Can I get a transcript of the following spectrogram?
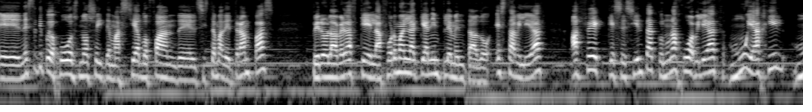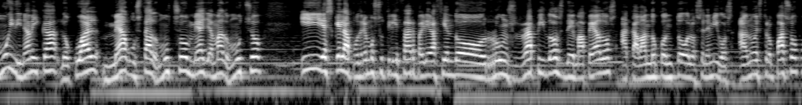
en este tipo de juegos no soy demasiado fan del sistema de trampas, pero la verdad que la forma en la que han implementado esta habilidad hace que se sienta con una jugabilidad muy ágil, muy dinámica, lo cual me ha gustado mucho, me ha llamado mucho y es que la podremos utilizar para ir haciendo runs rápidos de mapeados, acabando con todos los enemigos a nuestro paso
